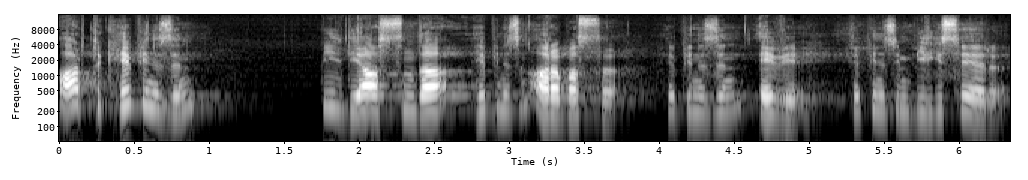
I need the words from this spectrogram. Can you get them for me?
Artık hepinizin bildiği aslında hepinizin arabası, hepinizin evi, hepinizin bilgisayarı,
